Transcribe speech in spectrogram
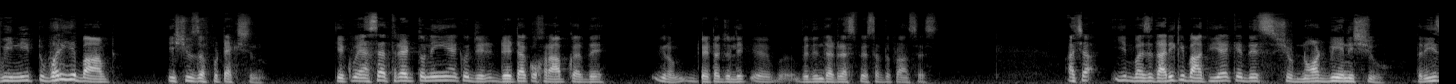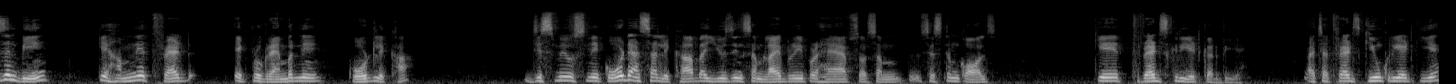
we need to worry about issues of protection کہ کوئی ایسا تھریڈ تو نہیں ہے ڈیٹا کو خراب کر دے یو نو ڈیٹا جو within the address space of the process اچھا یہ مزیداری کی بات یہ ہے کہ this should not be an issue the reason being کہ ہم نے تھریڈ ایک پروگرامر نے کوڈ لکھا جس میں اس نے کوڈ ایسا لکھا by using some library perhaps اور سم سسٹم کالس کے تھریڈس کریٹ کر دیے اچھا تھریڈس کیوں کریٹ کیے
